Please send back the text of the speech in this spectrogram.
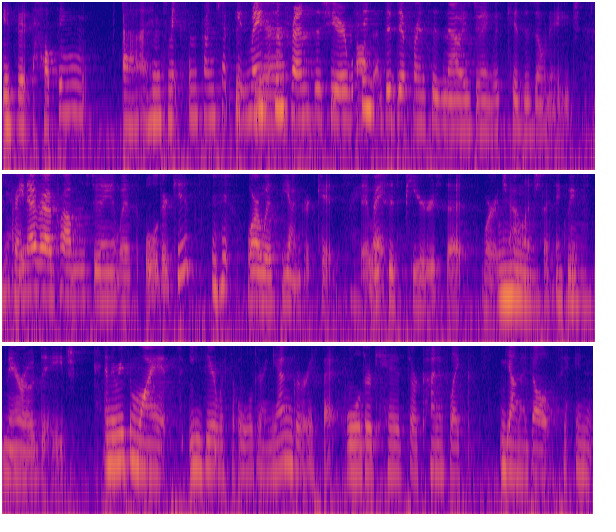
is it helping uh, him to make some friendships? He's made year? some friends this year. I think the difference is now he's doing with kids his own age. Yeah. He never had problems doing it with older kids or with younger kids. It was Mm-hmm. Right. Mm-hmm. his peers that were a challenge. So I think we've narrowed the age. And the reason why it's easier with the older and younger is that older kids are kind of like young adults in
